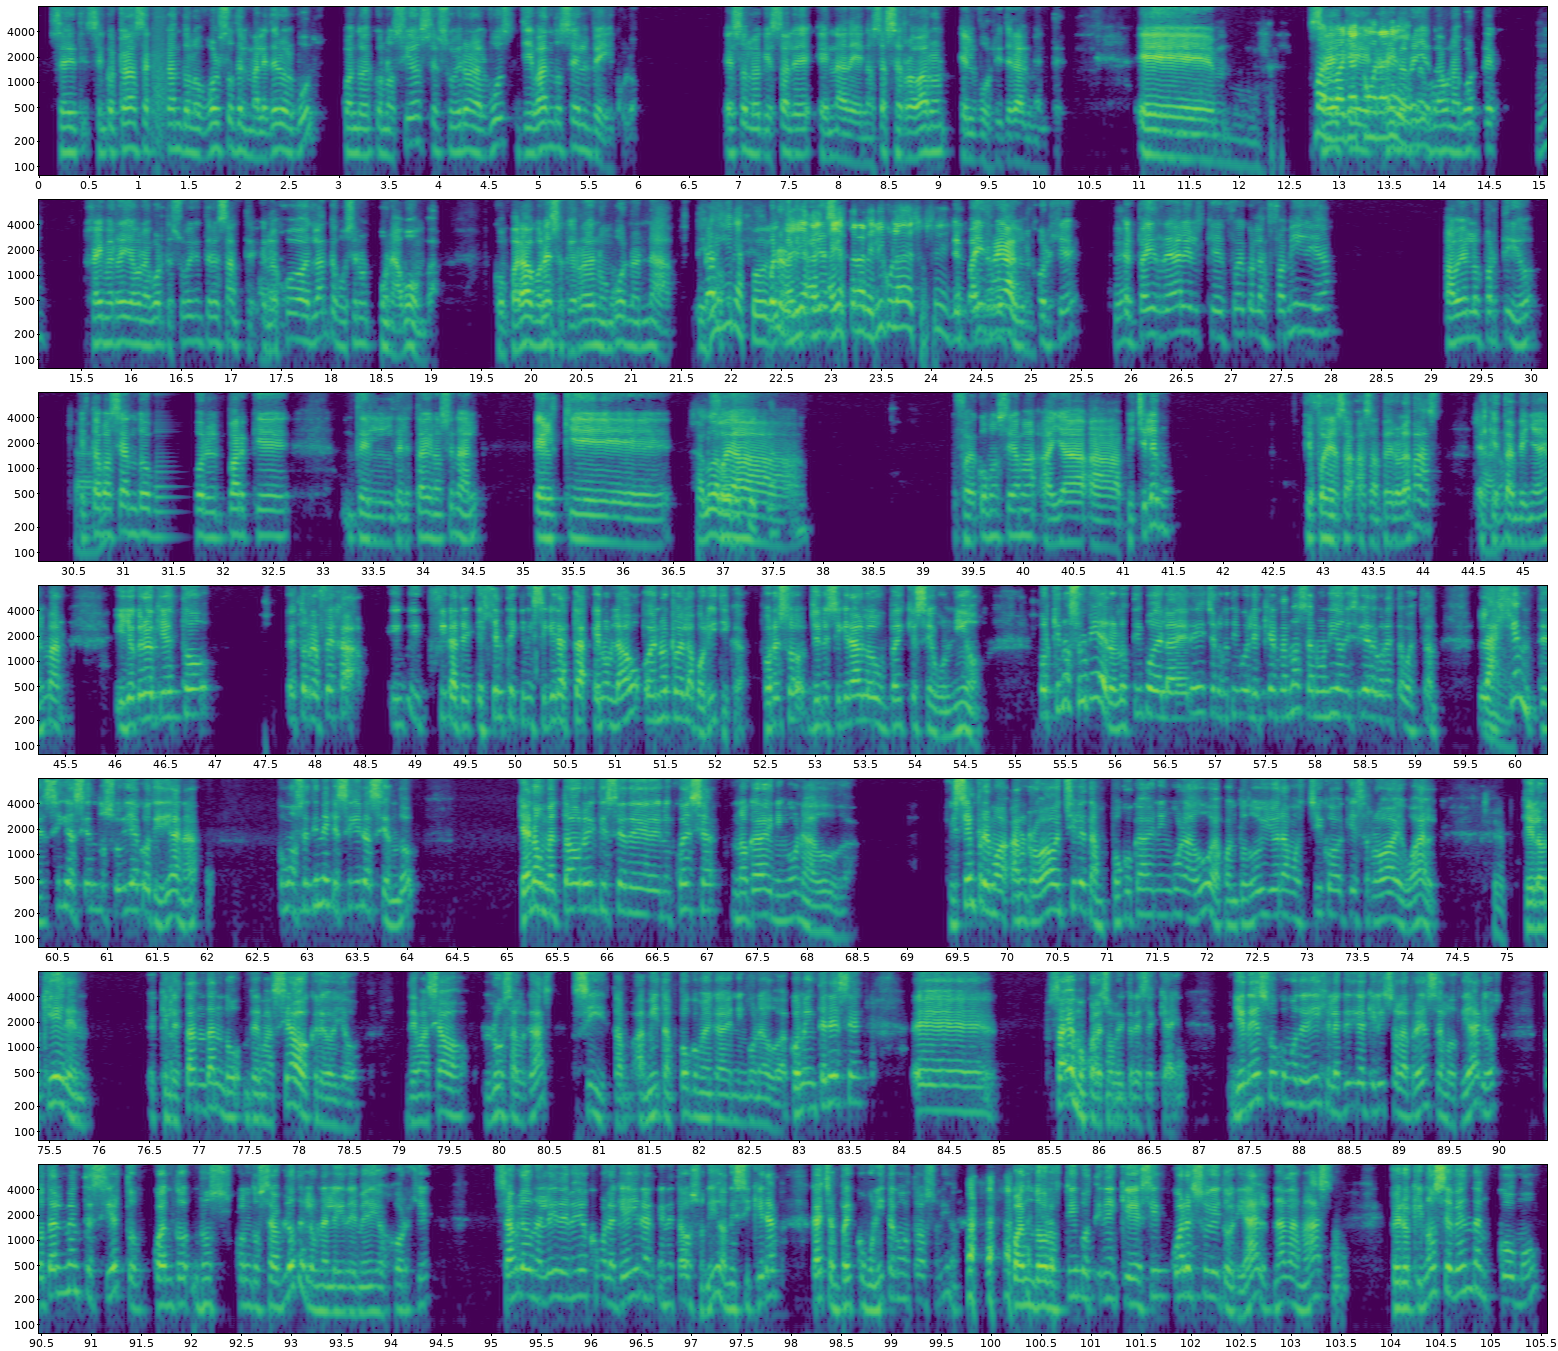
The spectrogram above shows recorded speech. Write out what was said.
se, se encontraban sacando los bolsos del maletero del bus, cuando desconocidos se subieron al bus llevándose el vehículo. Eso es lo que sale en ADN, o sea, se robaron el bus, literalmente. Eh, Mm. Bueno, va a quedar como una Jaime anécdota, Reyes da un aporte, ¿Mm? Jaime Reyes da un aporte súper interesante. En ver. los Juegos de Atlanta pusieron una bomba. Comparado con eso, que roben un bus no es nada. Claro, po, bueno, ahí, decir- está la película de eso, sí. El país real, Jorge, Sí. el país real, el que fue con las familias a ver los partidos, está paseando por el parque del, del Estadio Nacional, el que Saluda fue a, fue, ¿cómo se llama? Allá a Pichilemu, que fue a, Sa- a San Pedro La Paz, el que está en Viña del Mar. Y yo creo que esto, esto refleja, y, y fíjate, es gente que ni siquiera está en un lado o en otro de la política. Por eso yo ni siquiera hablo de un país que se unió. Porque no se unieron, los tipos de la derecha, los tipos de la izquierda no se han unido ni siquiera con esta cuestión. La Mm. gente sigue haciendo su vida cotidiana como se tiene que seguir haciendo. Que han aumentado los índices de delincuencia, no cabe ninguna duda. Y siempre han robado en Chile, tampoco cabe ninguna duda. Cuando tú y yo éramos chicos, aquí se robaba igual. Sí. Que lo quieren, que le están dando demasiado, creo yo, demasiado luz al gas, sí, a mí tampoco me cabe ninguna duda. Con intereses, eh, sabemos cuáles son los intereses que hay. Y en eso, como te dije, la crítica que le hizo a la prensa, a los diarios, totalmente cierto. Cuando, nos, cuando se habló de una ley de medios, Jorge, se habla de una ley de medios como la que hay en, en Estados Unidos, ni siquiera, cachan, país comunista como Estados Unidos. Cuando los tipos tienen que decir cuál es su editorial, nada más, pero que no se vendan como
